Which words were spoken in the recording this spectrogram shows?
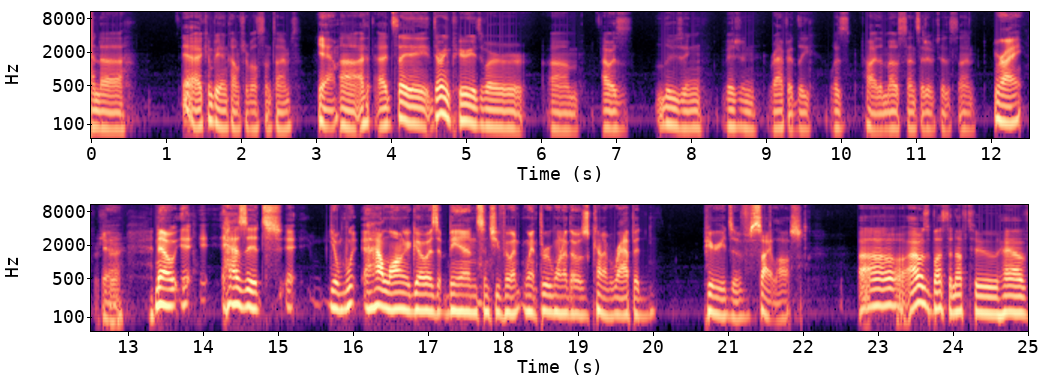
and uh, yeah, it can be uncomfortable sometimes. yeah Uh, I, I'd say during periods where um, I was losing vision rapidly was probably the most sensitive to the sun right for yeah sure. now it, it- has it you know wh- how long ago has it been since you went, went through one of those kind of rapid periods of sight loss Uh, I was blessed enough to have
